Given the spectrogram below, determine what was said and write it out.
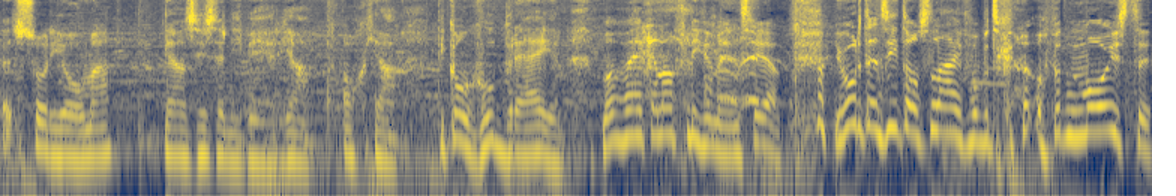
Eh, sorry oma. Ja, ze is er niet meer. Ja, och ja. Die kon goed breien. Maar wij kan af, lieve mensen. Ja. Je hoort en ziet ons live op het, op het mooiste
